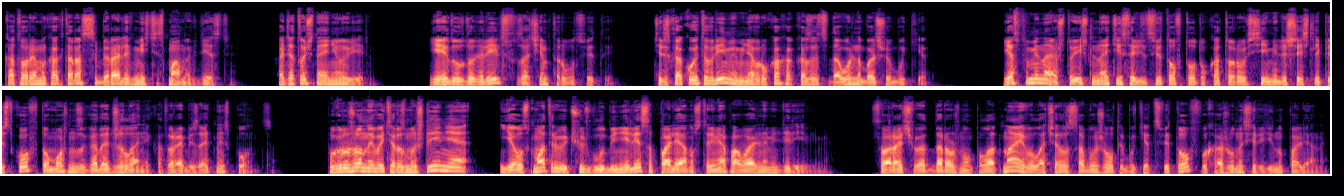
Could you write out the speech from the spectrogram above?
которые мы как-то раз собирали вместе с мамой в детстве. Хотя точно я не уверен. Я иду вдоль рельсов, зачем-то рву цветы. Через какое-то время у меня в руках оказывается довольно большой букет. Я вспоминаю, что если найти среди цветов тот, у которого 7 или 6 лепестков, то можно загадать желание, которое обязательно исполнится. Погруженный в эти размышления, я усматриваю чуть в глубине леса поляну с тремя поваленными деревьями. Сворачиваю от дорожного полотна и, волоча за собой желтый букет цветов, выхожу на середину поляны.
